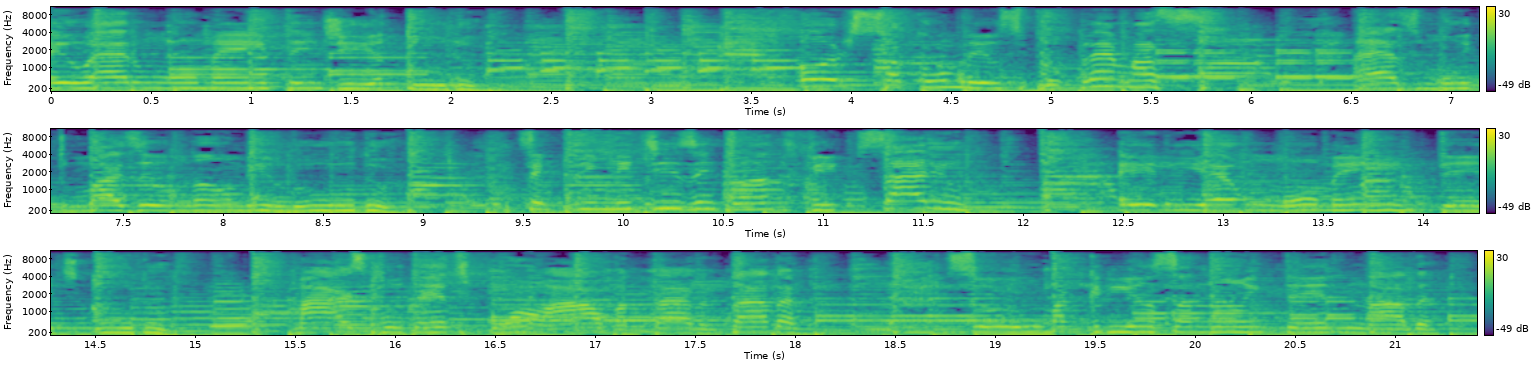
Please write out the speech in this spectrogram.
Eu era um homem, entendia tudo. Hoje só com meus problemas. És muito, mas eu não me iludo. Sempre me dizem quando fico sério. Ele é um homem, entende tudo. Mas por dentro com a alma tarantada Sou uma criança, não entendo nada.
